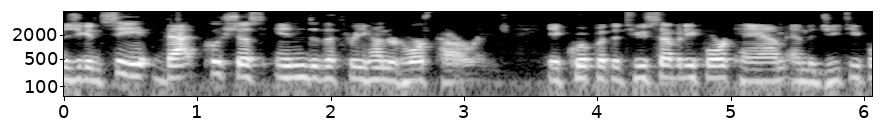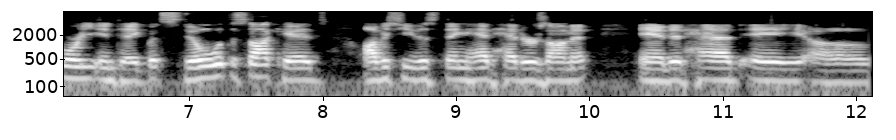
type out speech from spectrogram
As you can see, that pushed us into the 300 horsepower range. Equipped with the 274 cam and the GT40 intake, but still with the stock heads. Obviously, this thing had headers on it, and it had a, uh,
